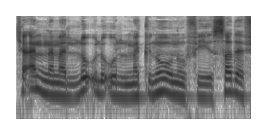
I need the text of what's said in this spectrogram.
كأنما اللؤلؤ المكنون في صدف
